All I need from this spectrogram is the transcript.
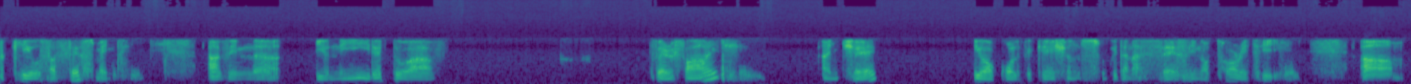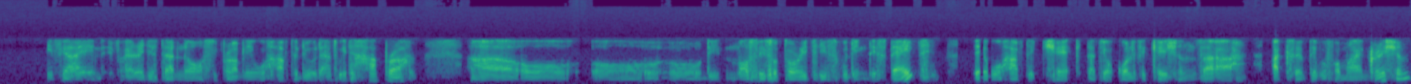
skills assessment, as in uh, you needed to have verified and checked your qualifications with an assessing authority. Um, if in, if I registered nurse, you probably will have to do that with AHPRA uh, or, or, or the nurses authorities within the state. They will have to check that your qualifications are acceptable for migration.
